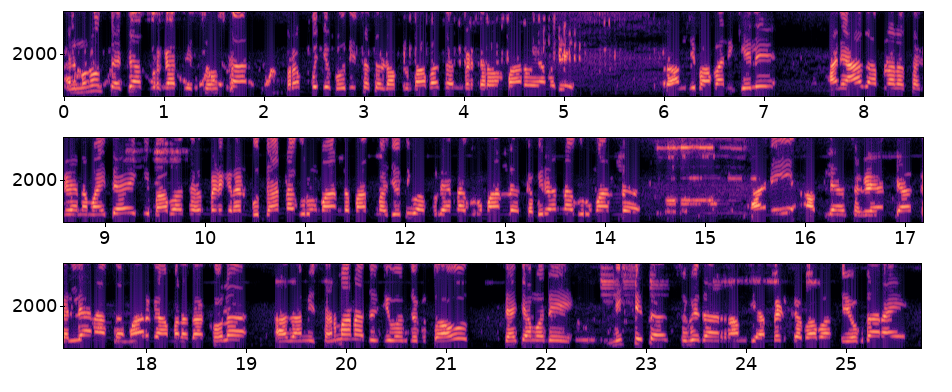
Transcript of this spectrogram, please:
आणि म्हणून त्याच्या प्रकारचे संस्कार परमपूज्य बोधिसत्व डॉक्टर बाबासाहेब आंबेडकर बालवयामध्ये रामजी बाबांनी केले. आणि आज आपल्याला सगळ्यांना माहिती आहे की बाबासाहेब आंबेडकरांनी बुद्धांना गुरु मानलं महात्मा ज्योतिबा फुल्यांना गुरु मानलं कबीरांना गुरु मानलं. आणि आपल्या सगळ्यांच्या कल्याणाचा मार्ग आम्हाला दाखवला. आज आम्ही सन्मानाचं जीवन जगतो आहोत. त्याच्यामध्ये निश्चितच सुभेदार रामजी आंबेडकर बाबांचं योगदान आहे.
